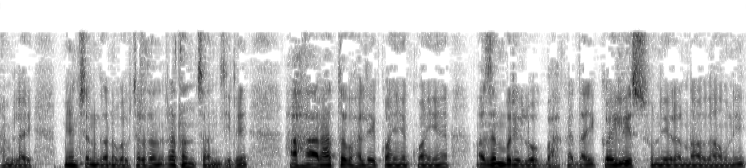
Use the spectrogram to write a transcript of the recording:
हामीलाई मेन्शन गर्नुभएको रतन चन्दजीले हाहा रातो भाले क्वाया क्वाया अजम्बरी लोक भाका दाई कहिले सुनेर नगाउने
